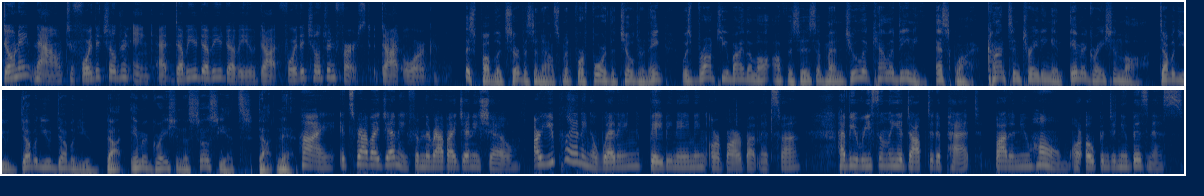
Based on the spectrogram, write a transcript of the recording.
Donate now to For the Children Inc. at www.forthechildrenfirst.org. This public service announcement for For the Children Inc. was brought to you by the law offices of Manjula Caladini, Esquire, concentrating in immigration law. www.immigrationassociates.net. Hi, it's Rabbi Jenny from The Rabbi Jenny Show. Are you planning a wedding, baby naming, or bar bat mitzvah? Have you recently adopted a pet? bought a new home, or opened a new business?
